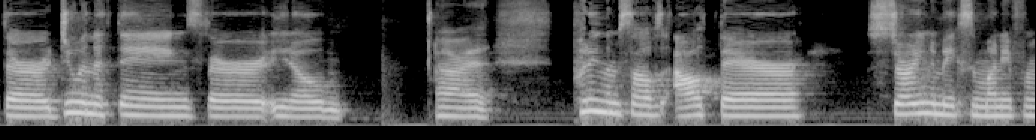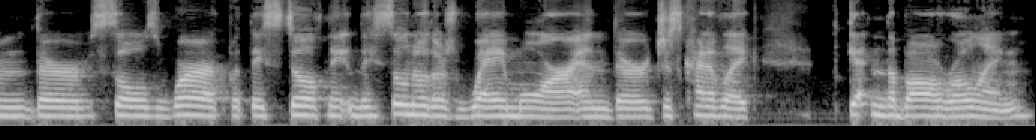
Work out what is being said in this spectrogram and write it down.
they're doing the things they're you know uh, putting themselves out there starting to make some money from their soul's work but they still think they still know there's way more and they're just kind of like getting the ball rolling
